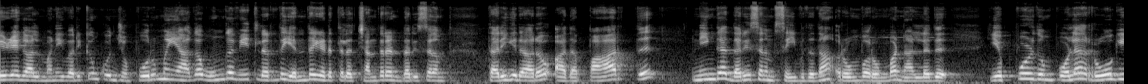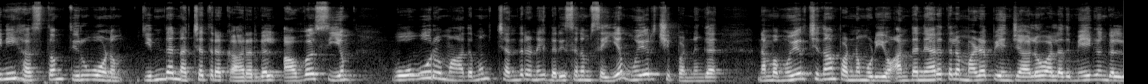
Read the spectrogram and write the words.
ஏழே கால் மணி வரைக்கும் கொஞ்சம் பொறுமையாக உங்கள் வீட்டிலேருந்து எந்த இடத்துல சந்திரன் தரிசனம் தருகிறாரோ அதை பார்த்து நீங்கள் தரிசனம் செய்வது தான் ரொம்ப ரொம்ப நல்லது. எப்பொழுதும் போல ரோகிணி ஹஸ்தம் திருவோணம். இந்த நட்சத்திரக்காரர்கள் அவசியம் ஒவ்வொரு மாதமும் சந்திரனை தரிசனம் செய்ய முயற்சி பண்ணுங்க. நம்ம முயற்சி தான் பண்ண முடியும். அந்த நேரத்தில் மழை பெஞ்சாலோ அல்லது மேகங்கள்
